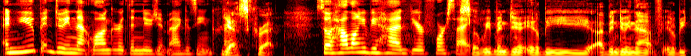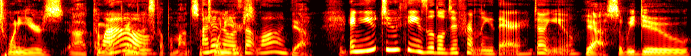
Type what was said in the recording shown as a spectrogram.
And you've been doing that longer than Nugent Magazine, correct? Yes, correct. So how long have you had your Foresight? So we've been doing. It'll be. I've been doing that. It'll be 20 years uh, coming wow. up here in the next couple months. So I didn't 20 know years. it was that long. Yeah. And you do things a little differently there, don't you? Yeah. So we do.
